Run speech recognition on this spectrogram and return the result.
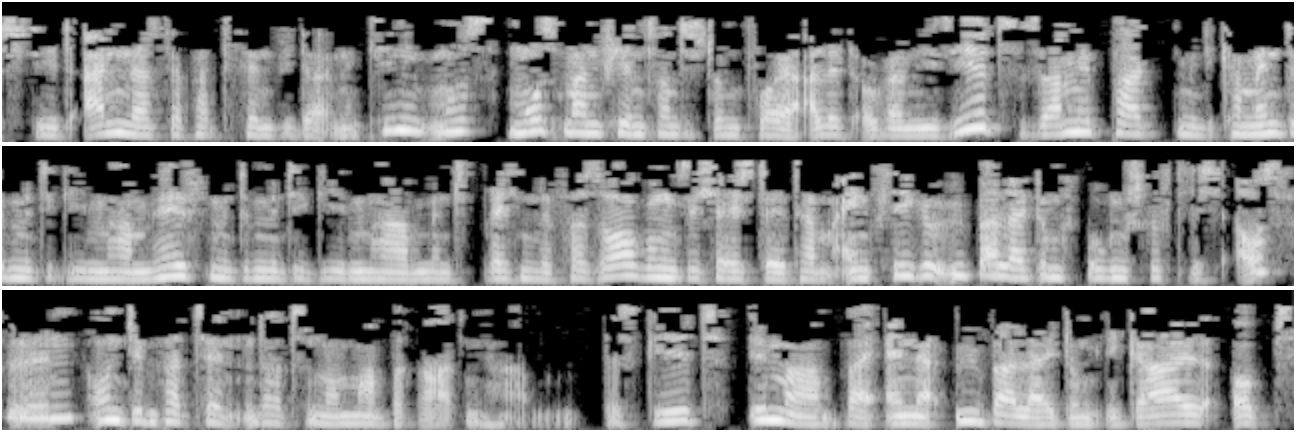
steht an, dass der Patient wieder in die Klinik muss, muss man 24 Stunden vorher alles organisiert, zusammengepackt, Medikamente mitgegeben haben, Hilfsmittel mitgegeben haben, entsprechende Versorgung sichergestellt haben, einen Pflegeüberleitungsbogen schriftlich ausfüllen und den Patienten dazu nochmal beraten haben. Das gilt immer bei einer Überleitung, egal ob ob es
